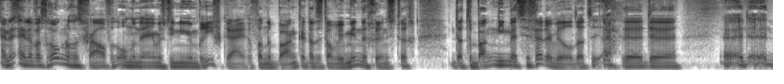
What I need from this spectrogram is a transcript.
en, en er was er ook nog het verhaal van ondernemers die nu een brief krijgen van de bank. En dat is dan weer minder gunstig. Dat de bank niet met ze verder wil. Dat de, de, de, de,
